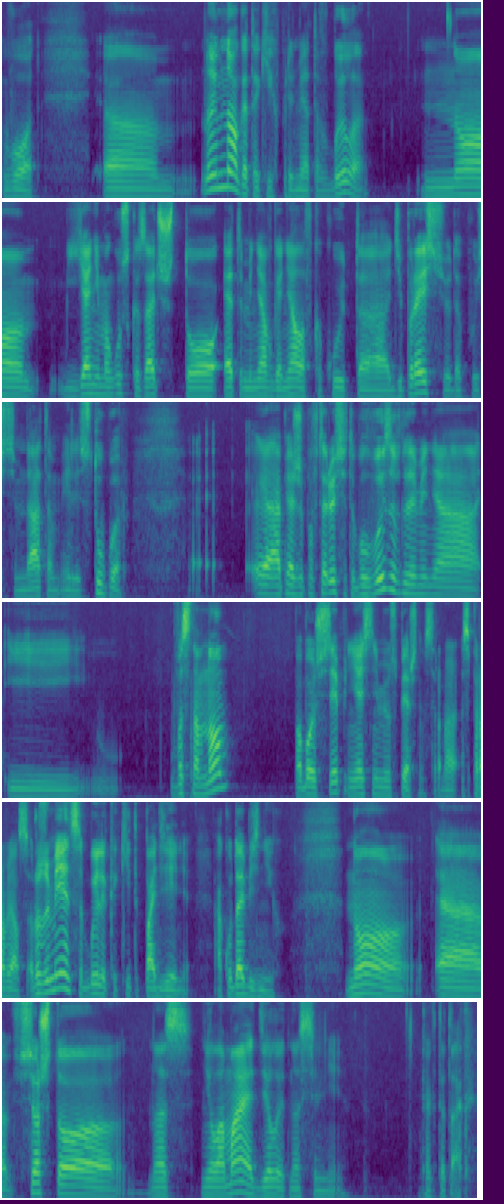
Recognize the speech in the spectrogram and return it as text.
вот. Эм, Ну и много таких предметов было, но я не могу сказать, что это меня вгоняло в какую-то депрессию, допустим, да, там, или ступор. Э, Опять же, повторюсь, это был вызов для меня, и в основном по большей степени я с ними успешно справлялся. Разумеется, были какие-то падения, а куда без них? Но э, все, что нас не ломает, делает нас сильнее. Как-то так.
